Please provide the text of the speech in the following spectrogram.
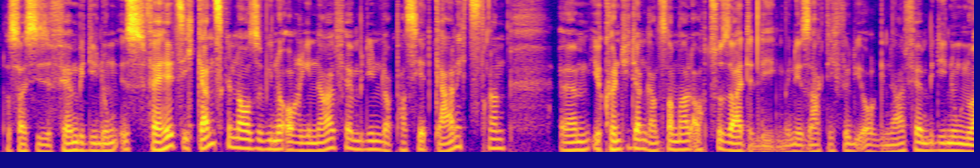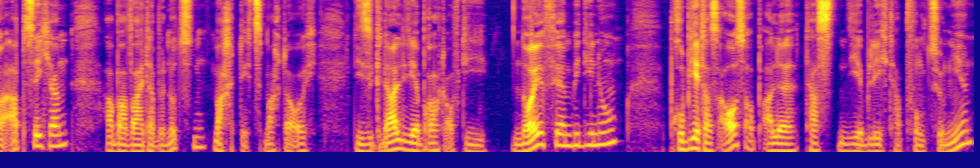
Das heißt, diese Fernbedienung ist, verhält sich ganz genauso wie eine Originalfernbedienung. Da passiert gar nichts dran. Ähm, ihr könnt die dann ganz normal auch zur Seite legen. Wenn ihr sagt, ich will die Originalfernbedienung nur absichern, aber weiter benutzen, macht nichts. Macht ihr euch die Signale, die ihr braucht, auf die neue Fernbedienung. Probiert das aus, ob alle Tasten, die ihr belegt habt, funktionieren.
